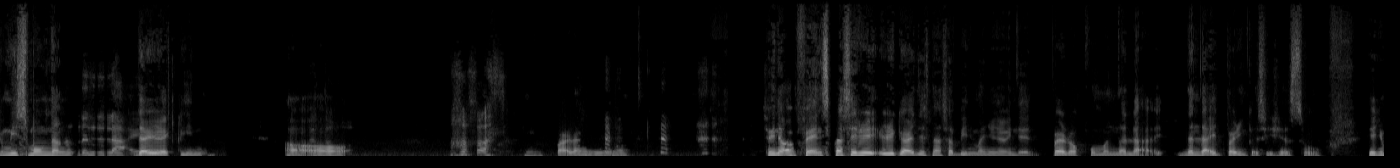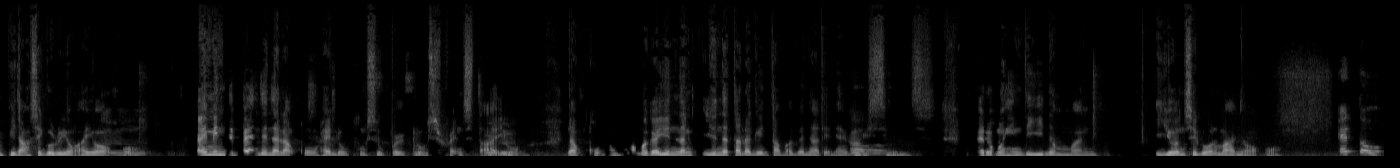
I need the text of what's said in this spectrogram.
yung mismong nang nanlait. directly. Oo, Nakakasa. parang yun. So, yung offense, kasi re- regardless na sabihin man yun o hindi, pero kung man nalait, nanlait pa rin kasi siya. So, yun yung pinakasiguro yung ayoko. Mm, I mean, depende na lang kung hello, kung super close friends tayo. mm, Na kung kumbaga, yun, lang, yun na talaga yung tawagan natin ever Oo. since. Pero kung hindi naman, yun, siguro mano ako. Eto,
